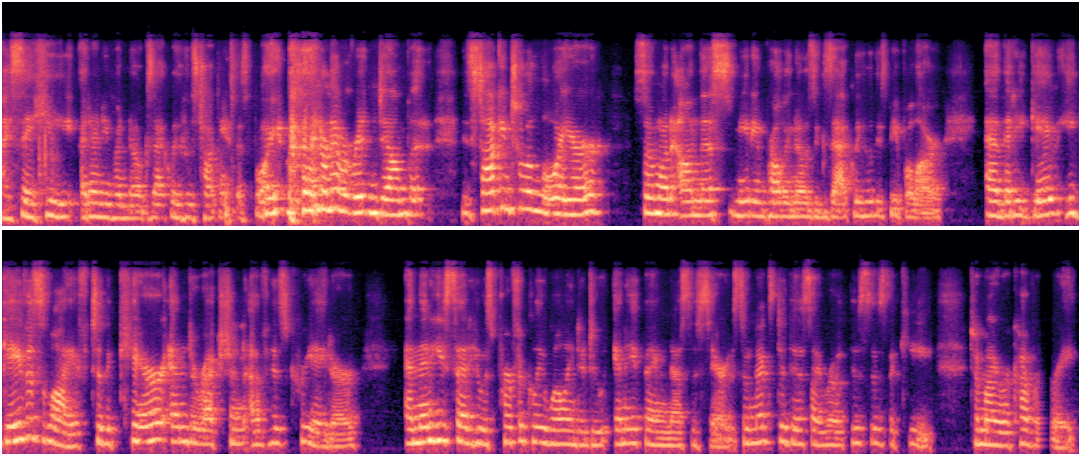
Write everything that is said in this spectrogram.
I say he, I don't even know exactly who's talking at this point. I don't have it written down, but he's talking to a lawyer. Someone on this meeting probably knows exactly who these people are and that he gave he gave his life to the care and direction of his creator and then he said he was perfectly willing to do anything necessary. So next to this i wrote this is the key to my recovery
